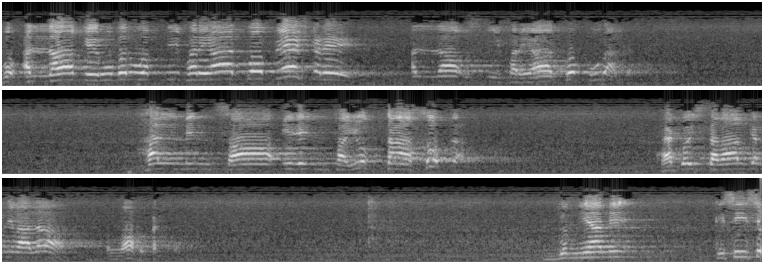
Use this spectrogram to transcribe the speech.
وہ اللہ کے روبرو اپنی فریاد کو پیش کرے، اللہ اس کی فریاد کو پورا کرے۔ حل من سا ارن فیوکتا ہے کوئی سوال کرنے والا؟ اللہ اکبر۔ دنیا میں کسی سے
